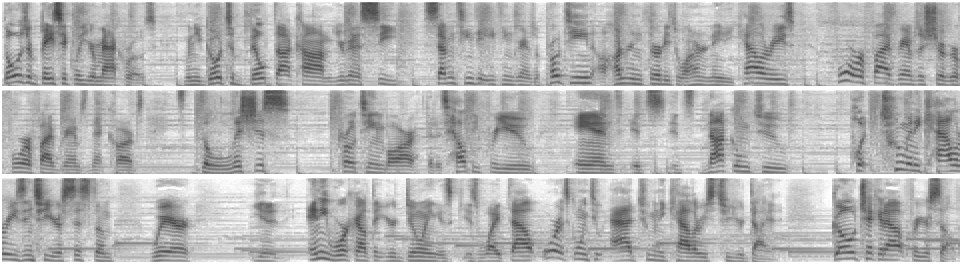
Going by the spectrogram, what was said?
Those are basically your macros. When you go to built.com, you're going to see 17 to 18 grams of protein, 130 to 180 calories, four or five grams of sugar, four or five grams of net carbs. It's delicious protein bar that is healthy for you, and it's it's not going to put too many calories into your system where you know, any workout that you're doing is, is wiped out, or it's going to add too many calories to your diet. Go check it out for yourself.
